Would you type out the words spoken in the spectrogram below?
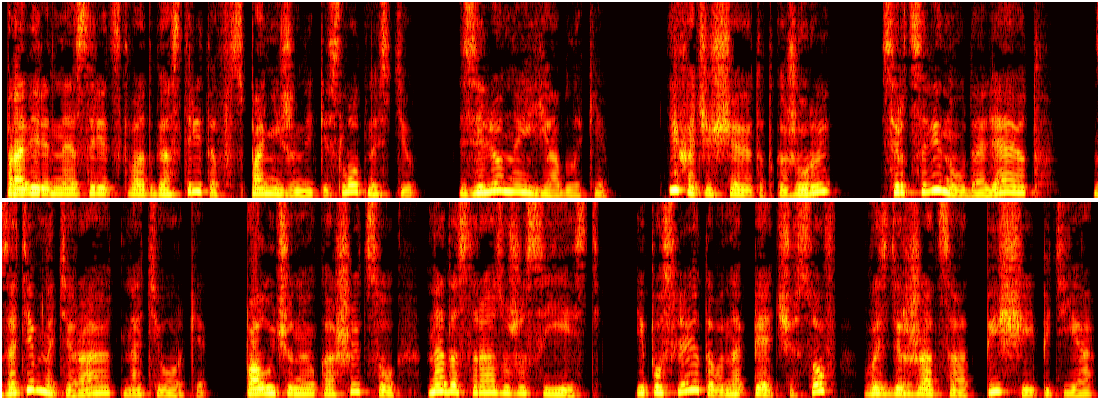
Проверенное средство от гастритов с пониженной кислотностью – зеленые яблоки. Их очищают от кожуры, сердцевину удаляют, затем натирают на терке. Полученную кашицу надо сразу же съесть, и после этого на 5 часов воздержаться от пищи и питья.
